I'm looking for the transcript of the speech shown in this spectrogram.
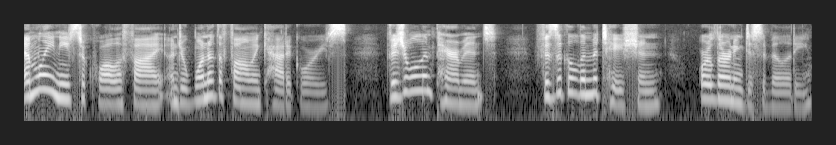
Emily needs to qualify under one of the following categories, visual impairment, physical limitation, or learning disability.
